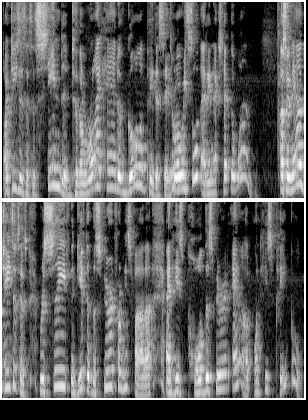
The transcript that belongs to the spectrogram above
Why, Jesus has ascended to the right hand of God, Peter says. Well, we saw that in Acts chapter 1. So now Jesus has received the gift of the Spirit from his Father, and he's poured the Spirit out on his people.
